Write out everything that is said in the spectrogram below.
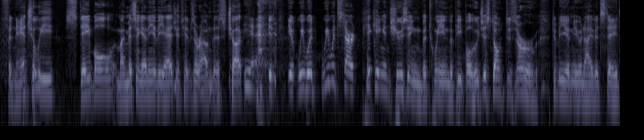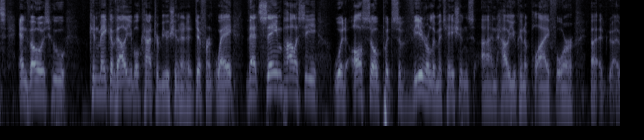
financially stable. Am I missing any of the adjectives around this, Chuck? Yeah. It, it, we would we would start picking and choosing between the people who just don't deserve to be in the United States and those who can make a valuable contribution in a different way. That same policy would also put severe limitations on how you can apply for uh, uh,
